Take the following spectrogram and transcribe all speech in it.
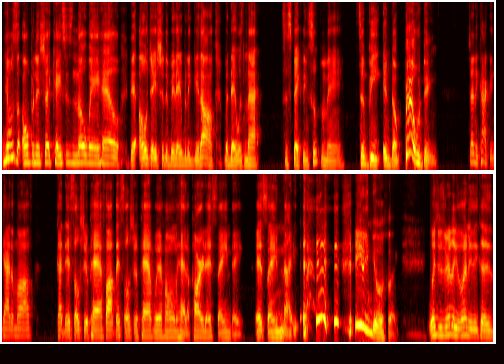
there was an open and shut cases. No way in hell that OJ should have been able to get off, but they was not suspecting Superman to be in the building. Johnnie Cochran got him off, got that sociopath off. That sociopath went home, had a party that same day, that same night. he didn't give a fuck, which is really funny because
